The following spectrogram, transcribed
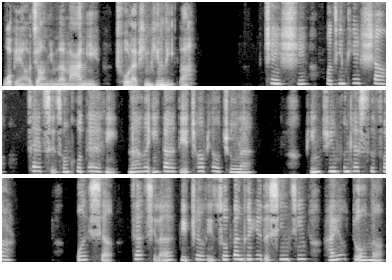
我便要叫你们的妈咪出来评评理了。”这时，我见天少再次从裤袋里拿了一大叠钞票出来，平均分开四份儿，我想加起来比这里做半个月的薪金还要多呢。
